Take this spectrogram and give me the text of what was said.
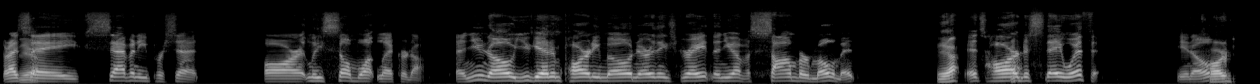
but I'd Yeah. say seventy percent are at least somewhat liquored up. And you know, you get in party mode and everything's great, and then you have a somber moment. Yeah. It's hard to stay with it. You know? It's hard.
